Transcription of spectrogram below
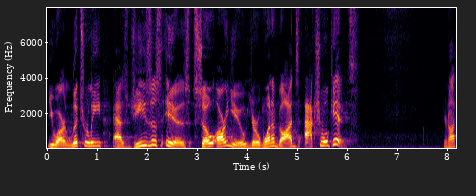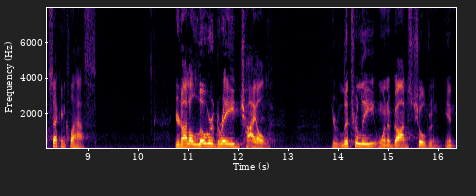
You are literally, as Jesus is, so are you. You're one of God's actual kids. You're not second class. You're not a lower grade child. You're literally one of God's children in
